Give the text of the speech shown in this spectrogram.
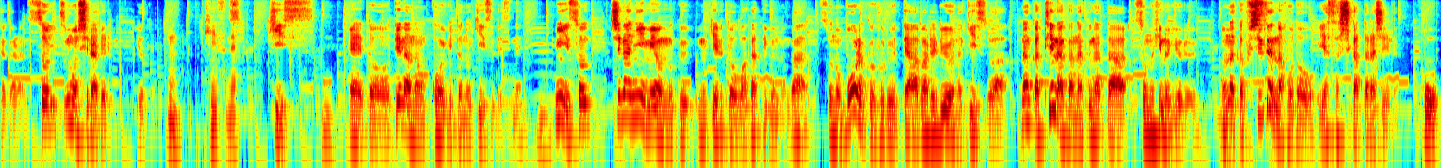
たから、そいつも調べるよと。うん。キースね。キース。うんえっ、と、テナの恋人のキースですね。うんに、そちらに目を向く向けると分かってくるのが、その暴力を振るって暴れるようなキースは、なんかティナが亡くなったその日の夜、うんなんか不自然なほど優しかったらしいのよ。ほう。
